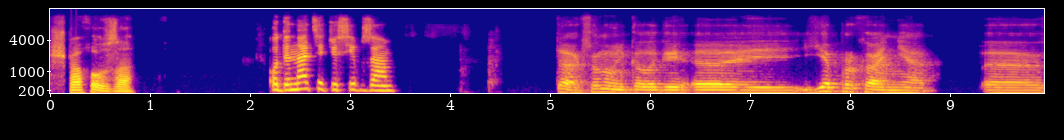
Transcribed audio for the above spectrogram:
Шахов за. 11 осіб за. Так, шановні колеги, е, є прохання е,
